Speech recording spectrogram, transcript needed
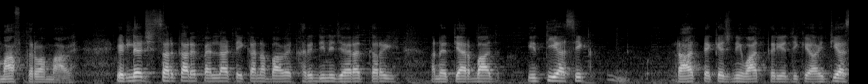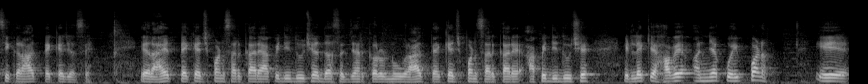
માફ કરવામાં આવે. એટલે જ સરકારે પહેલાં ટેકાના ભાવે ખરીદીની જાહેરાત કરી અને ત્યારબાદ ઐતિહાસિક રાહત પેકેજની વાત કરી હતી કે ઐતિહાસિક રાહત પેકેજ હશે. એ રાહત પેકેજ પણ સરકારે આપી દીધું છે. દસ હજાર કરોડનું રાહત પેકેજ પણ સરકારે આપી દીધું છે. એટલે કે હવે અન્ય કોઈ પણ એ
